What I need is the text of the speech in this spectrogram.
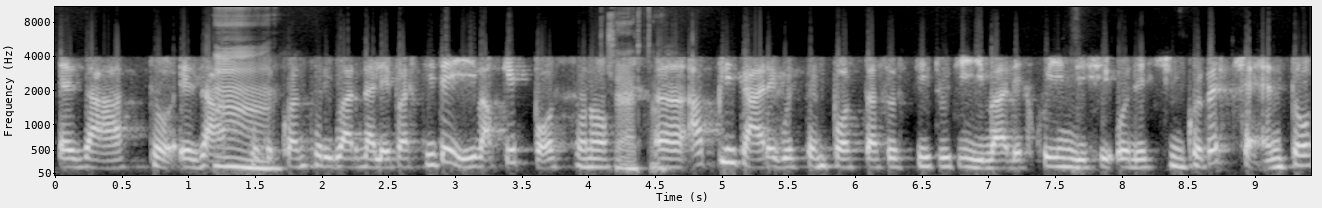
Esatto, esatto, mm. per quanto riguarda le partite IVA che possono certo. uh, applicare questa imposta sostitutiva del 15 o del 5% uh,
